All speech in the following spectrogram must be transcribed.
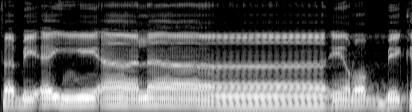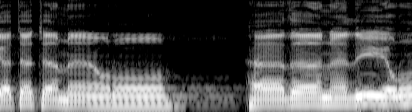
فبأي آلاء ربك تتمارى؟ هذا نذير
